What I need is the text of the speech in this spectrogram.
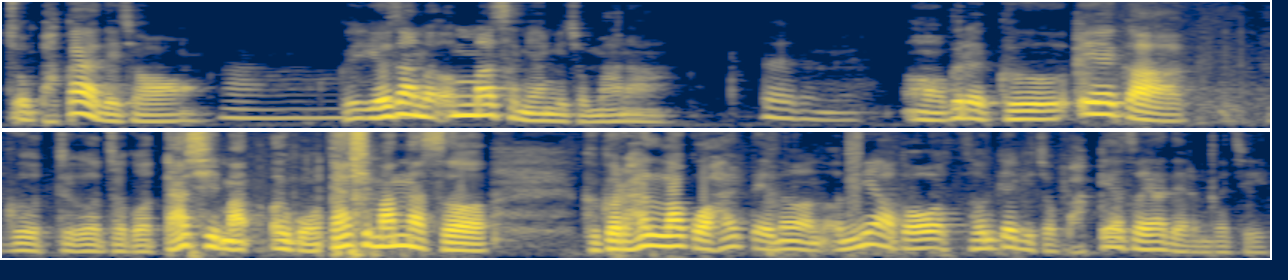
좀 바꿔야 되죠. 아, 그 여자는 엄마 성향이 좀 많아. 네네네. 어, 그래, 그 애가, 그, 저거, 저거, 다시 만, 아이고, 다시 만나서 그걸 하려고 할 때는 언니야도 성격이 좀 바뀌어져야 되는 거지.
